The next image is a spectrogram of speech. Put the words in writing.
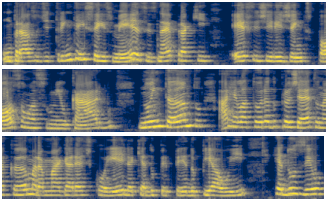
um prazo de 36 meses, né, para que esses dirigentes possam assumir o cargo. No entanto, a relatora do projeto na Câmara, Margarete Coelha, que é do PP do Piauí, reduziu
